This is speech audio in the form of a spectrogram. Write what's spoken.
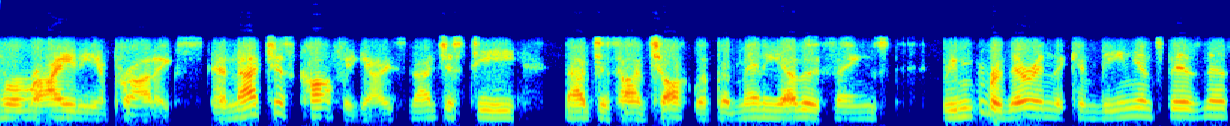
variety of products, and not just coffee, guys, not just tea, not just hot chocolate, but many other things. Remember, they're in the convenience business.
